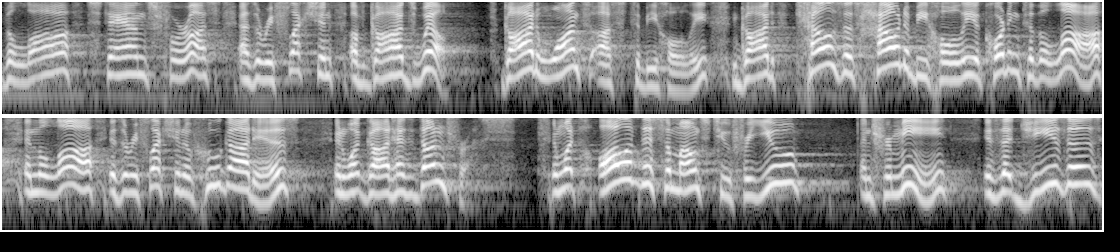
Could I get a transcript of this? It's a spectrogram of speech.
The law stands for us as a reflection of God's will. God wants us to be holy. God tells us how to be holy according to the law, and the law is a reflection of who God is and what God has done for us. And what all of this amounts to for you and for me is that Jesus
